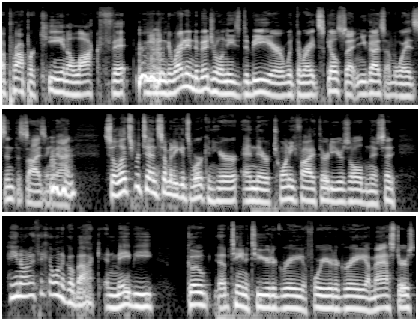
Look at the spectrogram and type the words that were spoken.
a proper key and a lock fit, Mm-hmm. meaning the right individual needs to be here with the right skill set, and you guys have a way of synthesizing Mm-hmm. that. So let's pretend somebody gets working here and they're 25, 30 years old and they said, hey, you know what? I think I want to go back and maybe go obtain a two year degree, a four year degree, a master's.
